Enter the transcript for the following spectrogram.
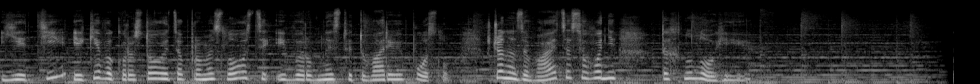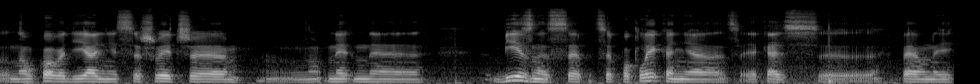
є ті, які використовуються в промисловості і виробництві товарів і послуг, що називається сьогодні технологією. Наукова діяльність швидше ну, не, не бізнес, це, це покликання, це якась е, певний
